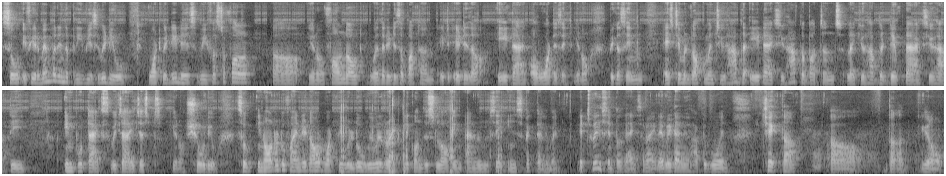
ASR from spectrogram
So if you remember in the previous video what we did is we first of all uh, you know found out whether it is a button it, it is a a tag or what is it you know. Because in html documents you have the a tags you have the buttons like you have the div tags you have the input tags which I just you know showed you. So in order to find it out what we will do we will right click on this login and we will say inspect element. It's very simple guys right? Every time you have to go and check the uh, the you know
